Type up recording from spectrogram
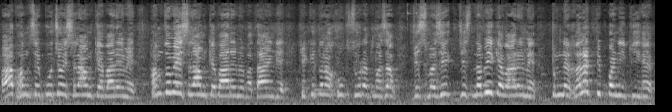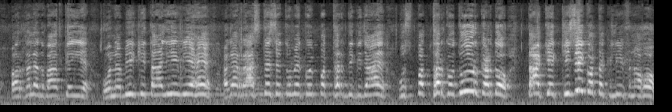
آپ ہم سے پوچھو اسلام کے بارے میں۔ ہم تمہیں اسلام کے بارے میں بتائیں گے کہ کتنا خوبصورت مذہب، جس مزید جس نبی کے بارے میں تم نے غلط ٹپنی کی ہے اور غلط بات کہی ہے۔ وہ نبی کی تعلیم یہ ہے، اگر راستے میں سے تمہیں کوئی پتھر دکھ جائے، اس پتھر کو دور کر دو تاکہ کسی کو تکلیف نہ ہو۔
